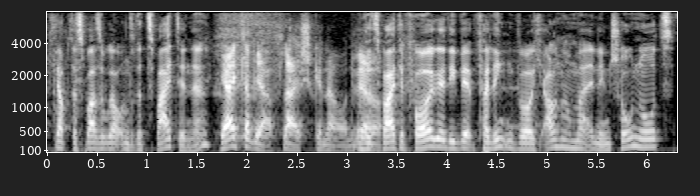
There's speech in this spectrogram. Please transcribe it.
Ich glaube, das war sogar unsere zweite, ne? Ja, ich glaube ja, Fleisch, genau. Und Unsere zweite Folge, die wir, verlinken wir euch auch nochmal in den Shownotes.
